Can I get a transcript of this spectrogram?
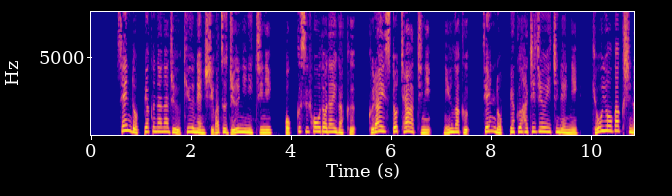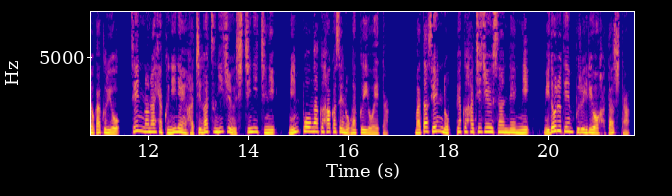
1679年4月12日に、オックスフォード大学、クライストチャーチに入学、1681年に教養学士の学位を、1702年8月27日に民法学博士の学位を得た。また1683年にミドルテンプル入りを果たした。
